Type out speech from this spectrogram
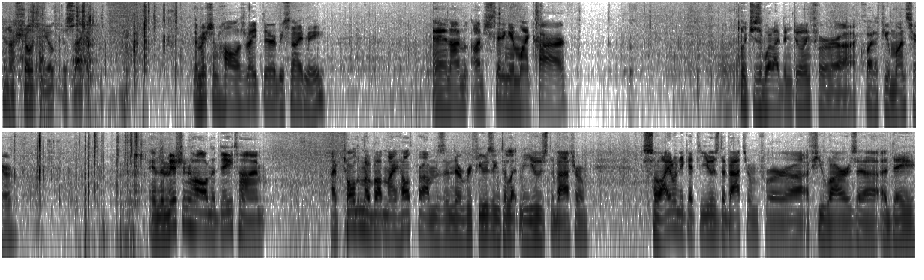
and I'll show it to you in a second. The mission hall is right there beside me and I'm, I'm sitting in my car which is what I've been doing for uh, quite a few months here. In the mission hall in the daytime, I've told them about my health problems and they're refusing to let me use the bathroom. So I only get to use the bathroom for uh, a few hours a, a day.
